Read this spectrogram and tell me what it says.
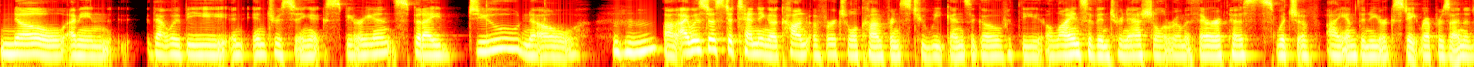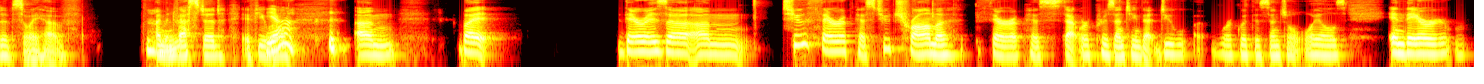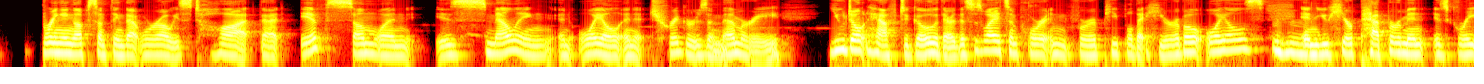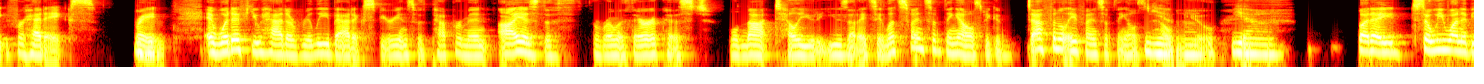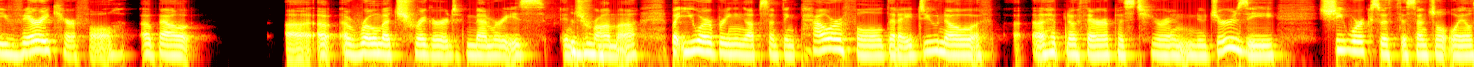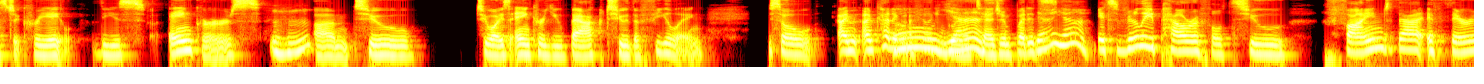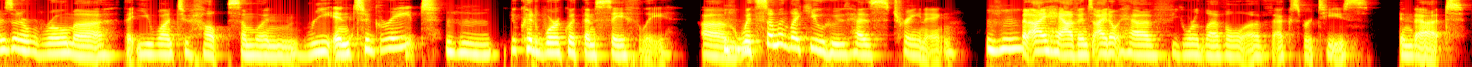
No, I mean, that would be an interesting experience, but I do know Mm-hmm. Uh, I was just attending a, con- a, virtual conference two weekends ago with the Alliance of International Aromatherapists, which of I am the New York State representative, so I have mm-hmm. I'm invested, if you will. Yeah. um, but there is a um, two therapists, two trauma therapists that were presenting that do work with essential oils, and they're bringing up something that we're always taught that if someone is smelling an oil and it triggers a memory, you don't have to go there. This is why it's important for people that hear about oils mm-hmm. and you hear peppermint is great for headaches, right? Mm-hmm. And what if you had a really bad experience with peppermint? I, as the th- aromatherapist, will not tell you to use that. I'd say, let's find something else. We could definitely find something else to yeah. help you. Yeah. But I, so we want to be very careful about uh, aroma triggered memories and mm-hmm. trauma. But you are bringing up something powerful that I do know a, a hypnotherapist here in New Jersey. She works with essential oils to create these anchors mm-hmm. um, to to always anchor you back to the feeling. So I'm I'm kind of oh, I feel like I'm yes. going on a tangent, but it's yeah, yeah. it's really powerful to find that if there is an aroma that you want to help someone reintegrate, mm-hmm. you could work with them safely. Um, mm-hmm. With someone like you who has training, mm-hmm. but I haven't, I don't have your level of expertise in that.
